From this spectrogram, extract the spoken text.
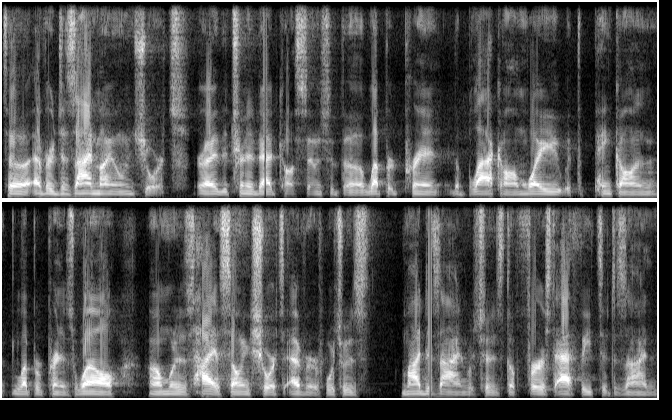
to ever design my own shorts, right? The Trinidad Customs with the leopard print, the black on white with the pink on leopard print as well. Um, one of his highest selling shorts ever, which was my design, which was the first athlete to design.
